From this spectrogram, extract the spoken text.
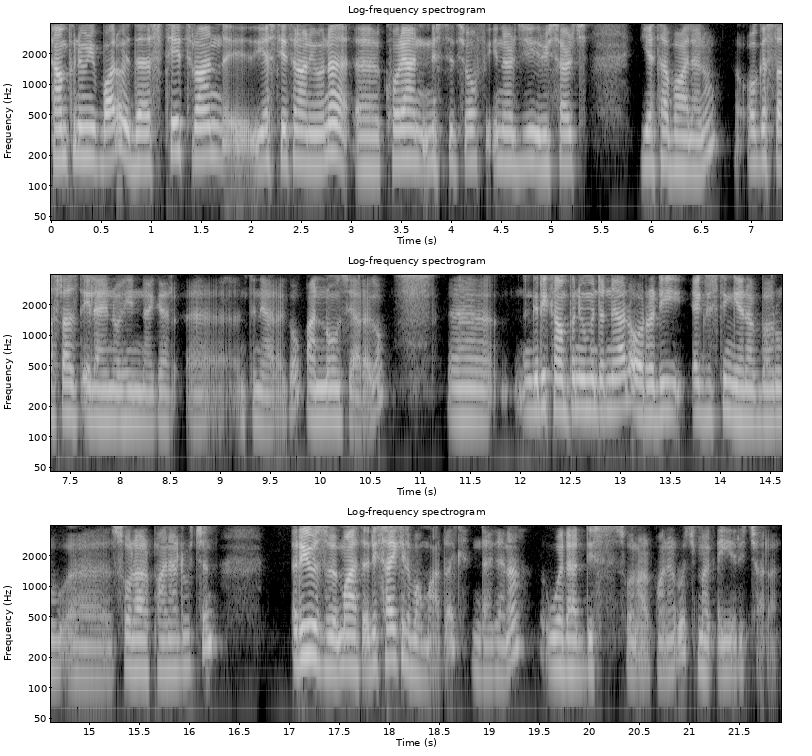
company የሚባለው የ state run የሆነ Korean Institute of Energy Research የተባለ ነው። August 19 ላይ ነው ይህን ነገር እንትን ያደረገው announce ያደረገው። እንግዲህ company ው ምንድን ያለው? already existing የነበሩ solar panel ኦችን reuse ማለት recycle በማድረግ እንደገና ወደ አዲስ solar panel ኦች መቀየር ይቻላል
